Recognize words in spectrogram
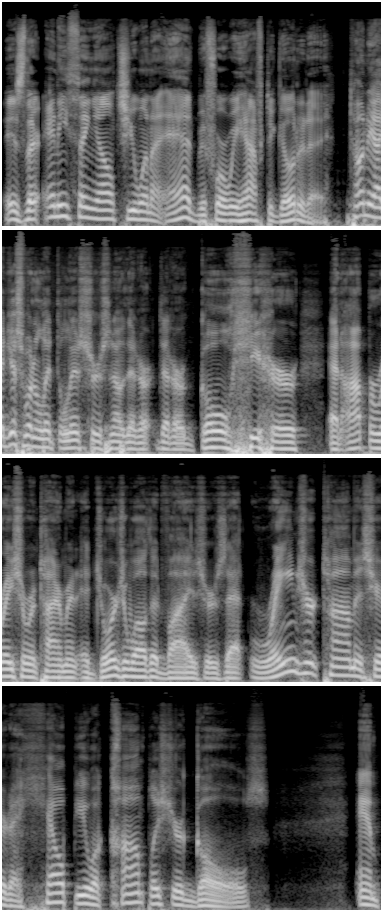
Is there anything else you want to add before we have to go today? Tony, I just want to let the listeners know that our, that our goal here at Operation Retirement at Georgia Wealth Advisors that Ranger Tom is here to help you accomplish your goals and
